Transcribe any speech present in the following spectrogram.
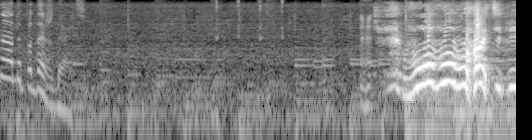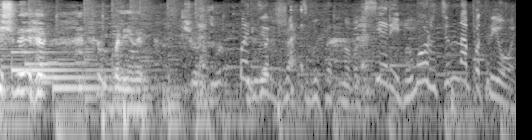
Надо подождать. Во-во-во, типичные. Блин, Поддержать выход новых серий вы можете на Патреоне.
